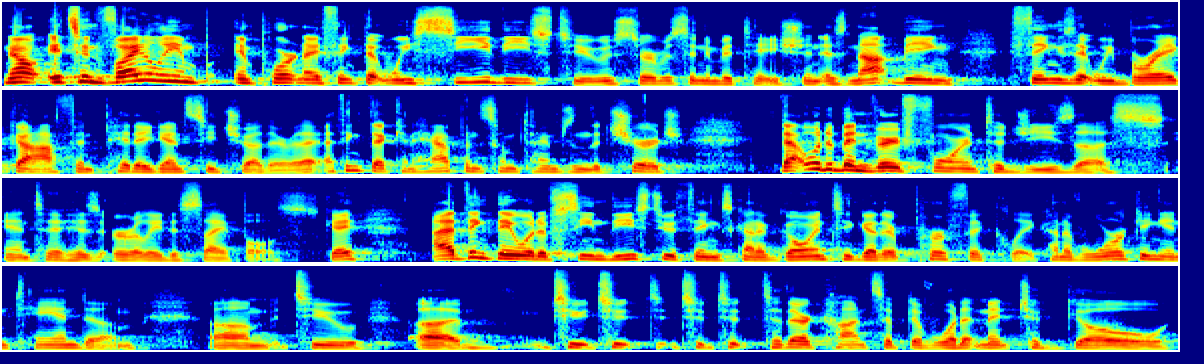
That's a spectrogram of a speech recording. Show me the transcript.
Now, it's vitally important, I think, that we see these two, service and invitation, as not being things that we break off and pit against each other. I think that can happen sometimes in the church. that would have been very foreign to Jesus and to his early disciples. Okay? I think they would have seen these two things kind of going together perfectly, kind of working in tandem um, to, uh, to, to, to, to, to their concept of what it meant to go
